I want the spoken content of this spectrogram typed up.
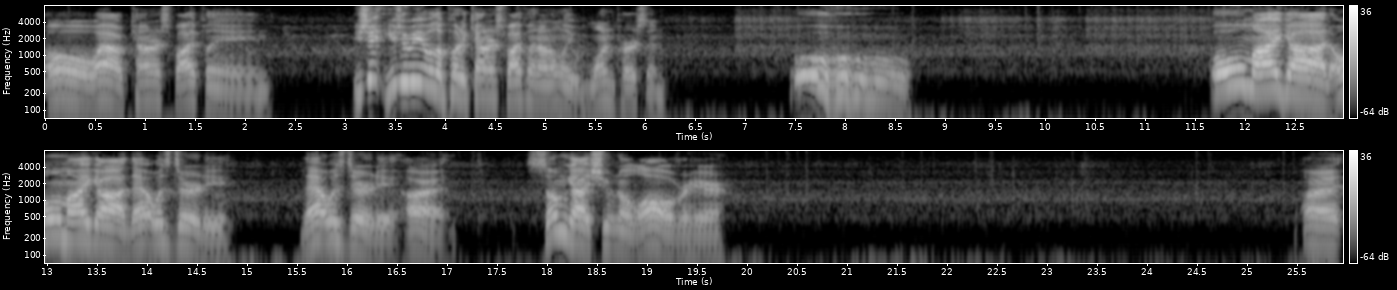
Oh, wow. Counter spy plane. You should, you should be able to put a counter spy plane on only one person. Ooh. Oh my god. Oh my god. That was dirty. That was dirty. Alright. Some guy shooting a law over here. Alright.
